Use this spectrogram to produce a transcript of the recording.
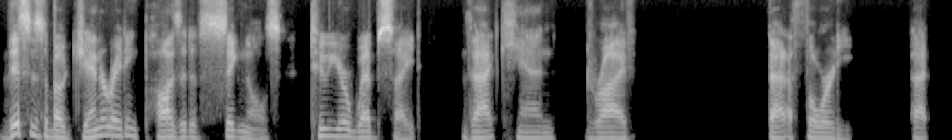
This is about generating positive signals to your website that can drive that authority, that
